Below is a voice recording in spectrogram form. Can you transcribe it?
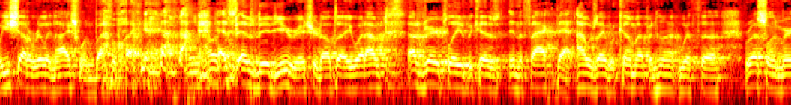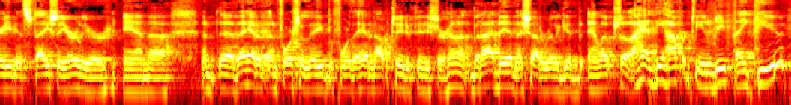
Well, you shot a really nice one, by the way, as, as, did you, Richard. I'll tell you what, I was, I was very pleased because in the fact that I was able to come up and hunt with uh, Russell and Mary Edith Stacy earlier, and, uh, and uh, they had, unfortunately, before they had an opportunity to finish their hunt, but I did, and I shot a really good antelope. So I had the opportunity. Thank you,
